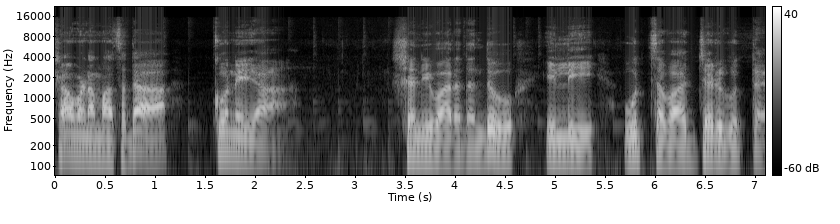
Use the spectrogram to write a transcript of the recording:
ಶ್ರಾವಣ ಮಾಸದ ಕೊನೆಯ ಶನಿವಾರದಂದು ಇಲ್ಲಿ ಉತ್ಸವ ಜರುಗುತ್ತೆ.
